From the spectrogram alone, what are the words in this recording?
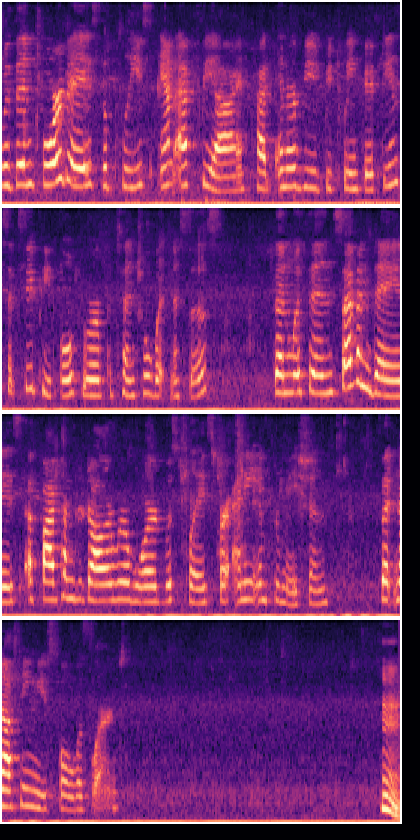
Within four days, the police and FBI had interviewed between 50 and 60 people who were potential witnesses. Then, within seven days, a $500 reward was placed for any information but nothing useful was learned. Hmm.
